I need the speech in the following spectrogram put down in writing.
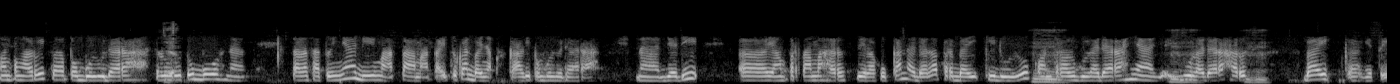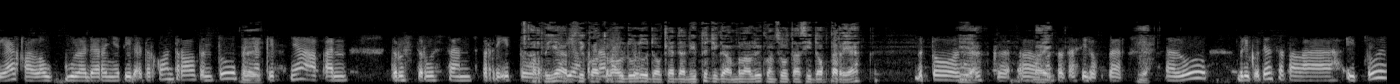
mempengaruhi ke pembuluh darah seluruh yeah. tubuh. Nah, salah satunya di mata. Mata itu kan banyak sekali pembuluh darah. Nah, jadi uh, yang pertama harus dilakukan adalah perbaiki dulu hmm. kontrol gula darahnya. Jadi hmm. gula darah harus hmm. baik gitu ya. Kalau gula darahnya tidak terkontrol, tentu penyakitnya akan terus-terusan seperti itu. Artinya harus dikontrol dulu dok ya, dan itu juga melalui konsultasi dokter ya. Betul, ya. harus ke uh, konsultasi dokter. Ya. Lalu berikutnya setelah itu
